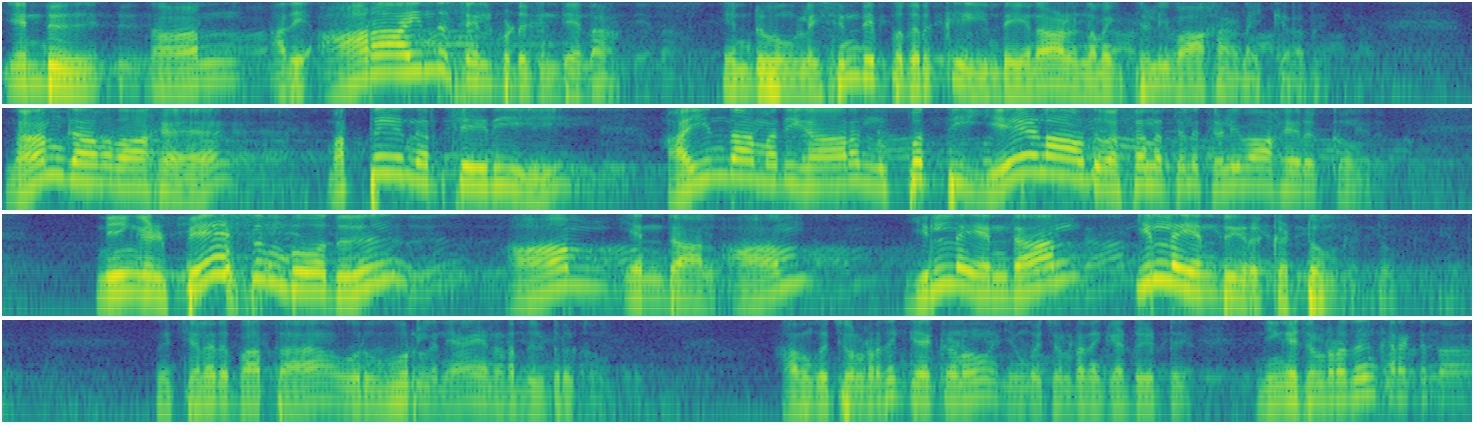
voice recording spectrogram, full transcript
என்று நான் அதை ஆராய்ந்து செயல்படுகின்றேனா? என்று உங்களை சிந்திப்பதற்கு இன்றைய நாள் நமக்கு தெளிவாக அழைக்கிறது. நான்காவதாக மத்திய நற்செய்தி ஐந்தாம் அதிகாரம் முப்பத்தி ஏழாவது வசனத்தில் தெளிவாக இருக்கும். நீங்கள் பேசும்போது ஆம் என்றால் ஆம் இல்லை என்றால் இல்லை என்று இருக்கட்டும். சிலர் பார்த்தா ஒரு ஊரில் நியாயம் நடந்துகிட்டு இருக்கும். அவங்க சொல்றதையும் கேட்கணும் இவங்க சொல்றதையும் கேட்டுக்கிட்டு நீங்க சொல்றதும் கரெக்டு தான்.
